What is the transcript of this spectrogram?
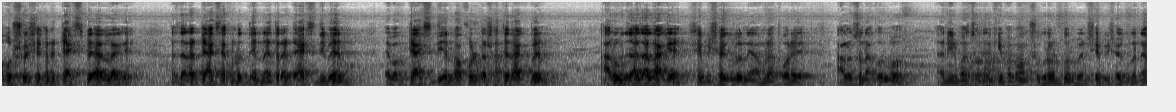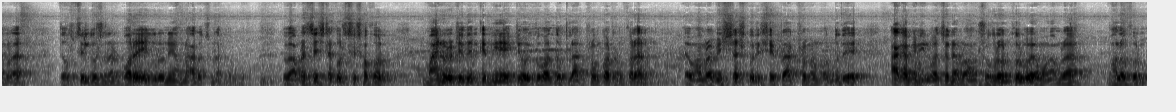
অবশ্যই সেখানে ট্যাক্স পেয়ার লাগে। যারা ট্যাক্স এখনও দেন নাই, তারা ট্যাক্স দিবেন এবং ট্যাক্স দিয়ে নকলটা সাথে রাখবেন। আরও যা যা লাগে সে বিষয়গুলো নিয়ে আমরা পরে আলোচনা করব। নির্বাচনে কীভাবে অংশগ্রহণ করবেন সে বিষয়গুলো নিয়ে আমরা তফসিল ঘোষণার পরে এগুলো নিয়ে আমরা আলোচনা করব। তবে আমরা চেষ্টা করছি সকল মাইনরিটিদেরকে নিয়ে একটি ঐক্যবদ্ধ প্ল্যাটফর্ম গঠন করার এবং আমরা বিশ্বাস করি সেই প্ল্যাটফর্মের মধ্য দিয়ে আগামী নির্বাচনে আমরা অংশগ্রহণ করব এবং আমরা ভালো করব।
